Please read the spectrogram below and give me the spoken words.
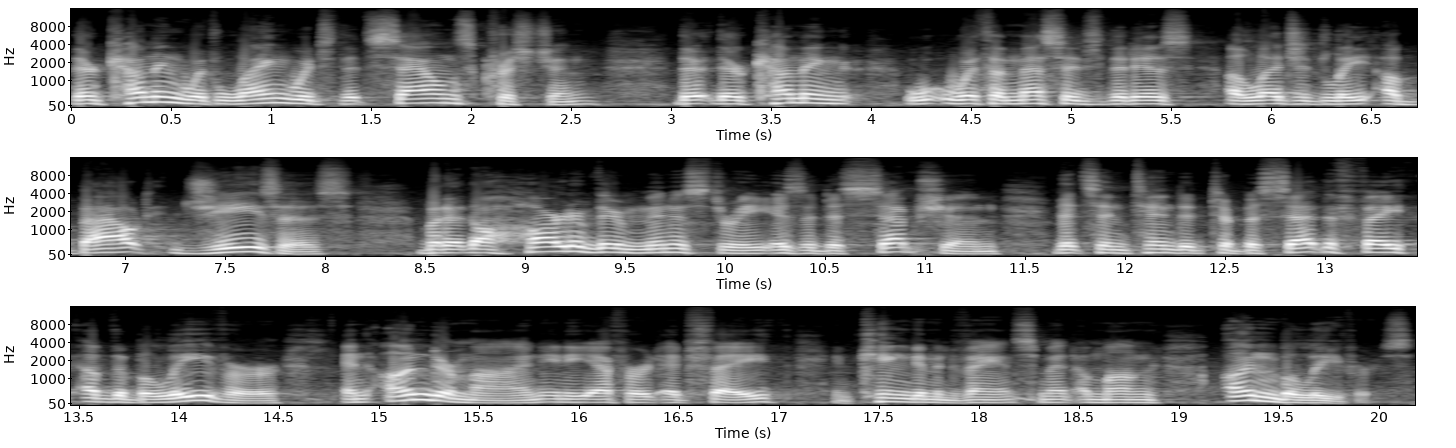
They're coming with language that sounds Christian. They're, coming with a message that is allegedly about Jesus, but at the heart of their ministry is a deception that's intended to beset the faith of the believer and undermine any effort at faith and kingdom advancement among unbelievers.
